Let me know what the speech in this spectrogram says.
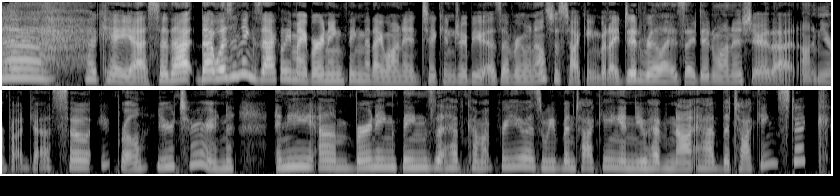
okay, yeah. So that that wasn't exactly my burning thing that I wanted to contribute as everyone else was talking, but I did realize I did want to share that on your podcast. So, April, your turn. Any um, burning things that have come up for you as we've been talking and you have not had the talking stick?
